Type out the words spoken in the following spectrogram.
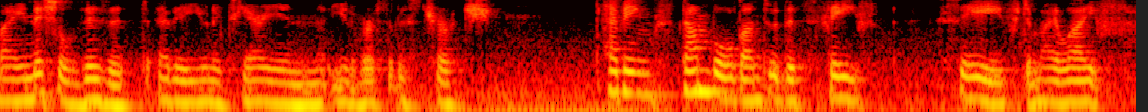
my initial visit at a Unitarian Universalist church. Having stumbled onto this faith saved my life.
